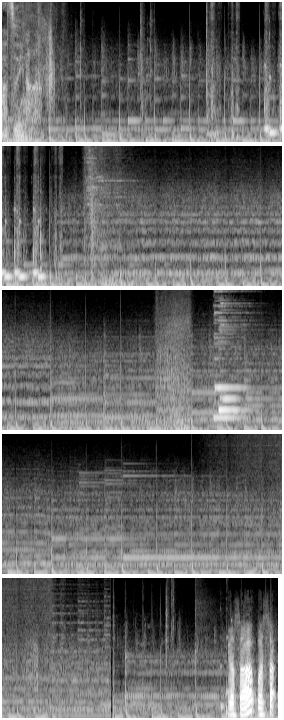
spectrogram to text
まずいな。What's up? What's up?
